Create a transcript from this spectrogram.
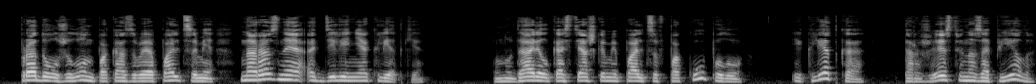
— продолжил он, показывая пальцами на разные отделения клетки. Он ударил костяшками пальцев по куполу, и клетка торжественно запела.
